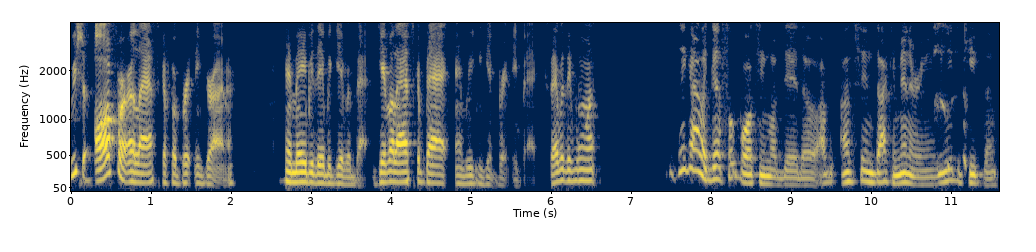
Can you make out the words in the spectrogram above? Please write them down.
we should offer Alaska for Brittney Griner, and maybe they would give it back. Give Alaska back, and we can get Brittney back. Is that what they want? They got a good football team up there, though. I've, I've seen documentary, and you need to keep them.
